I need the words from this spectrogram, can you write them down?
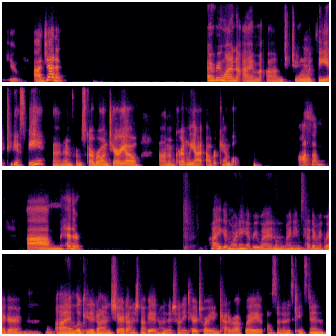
Thank you. Uh, Janet. Hi everyone, I'm um, teaching with the TDSB and I'm from Scarborough, Ontario. Um, I'm currently at Albert Campbell. Awesome. Um, Heather. Hi, good morning, everyone. My name is Heather McGregor. I'm located on shared Anishinaabe and Haudenosaunee territory in Cataraqui, also known as Kingston.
